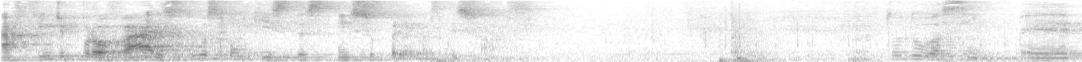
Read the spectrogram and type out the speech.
a fim de provar as tuas conquistas em supremas lições. Tudo assim é,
